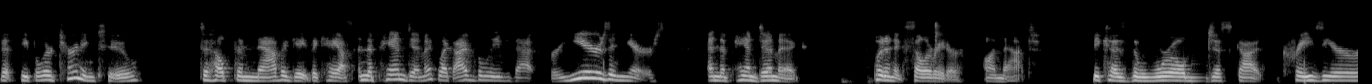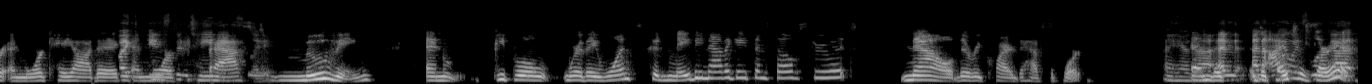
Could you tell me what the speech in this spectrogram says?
that people are turning to to help them navigate the chaos. And the pandemic, like I've believed that for years and years. And the pandemic put an accelerator on that because the world just got crazier and more chaotic like and more fast moving and people where they once could maybe navigate themselves through it now they're required to have support I hear that. And, the, and, and I always look at it.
